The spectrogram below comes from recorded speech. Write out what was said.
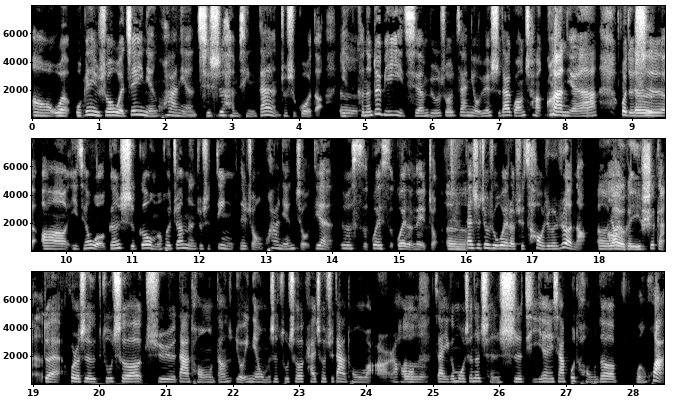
哦，我我跟你说，我这一年跨年其实很平淡，就是过的。你嗯可能对比以前，比如说在纽约时代广场 跨年啊，或者嗯是呃，以前我跟石哥我们会专门就是订那种跨年酒店，就是死贵死贵的那种，嗯但是就是为了去凑这个热闹。嗯，要有嗯个仪式感。对，或者是租车去大同。当有一年我们是租车开车去大同玩儿，然后嗯在一个陌生的城市体验一下不同的文化，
